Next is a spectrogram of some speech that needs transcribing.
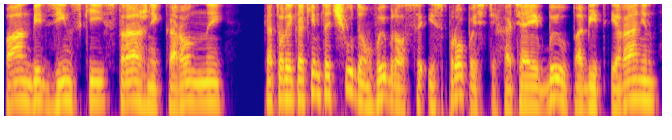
Пан Бедзинский, стражник коронный, который каким-то чудом выбрался из пропасти, хотя и был побит и ранен,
